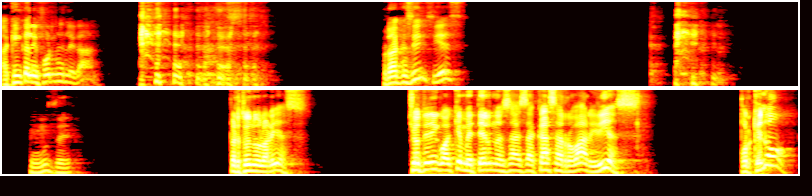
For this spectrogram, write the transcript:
Aquí en California es legal. ¿Verdad que sí? Sí es. No sé. Pero tú no lo harías. Yo te digo, hay que meternos a esa casa a robar, ¿irías? ¿Por qué no?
